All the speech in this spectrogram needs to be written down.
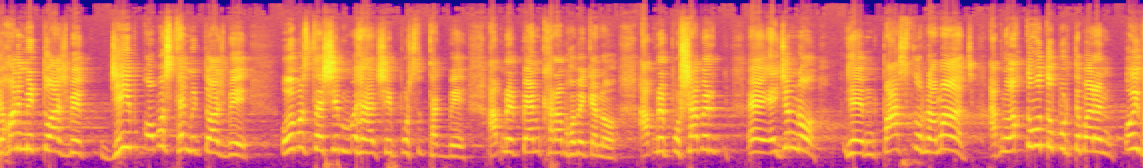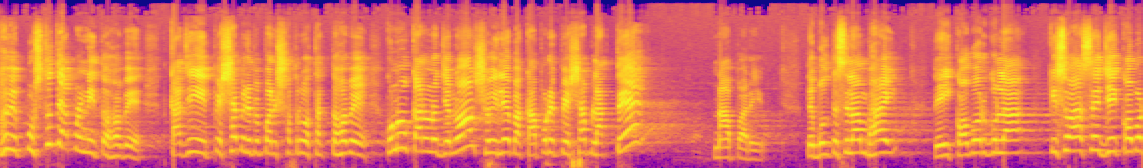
যখন মৃত্যু আসবে, যেই অবস্থায় মৃত্যু আসবে, ওই অবস্থায় সে হ্যাঁ সে প্রস্তুত থাকবে। আপনার প্যান্ট খারাপ হবে কেন? আপনার পোশাকের এই জন্য যে পাঁচ তো নামাজ, আপনি অক্তমত পড়তে পারেন, ওইভাবে প্রস্তুতি আপনার নিতে হবে। কাজে এই পেশাবের ব্যাপারে সতর্ক থাকতে হবে। কোনো কারণে যেন শৈলে বা কাপড়ে পেশাব লাগতে না পারে। তো বলতেছিলাম, ভাই তো এই কবরগুলা কিছু আছে যে কবর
